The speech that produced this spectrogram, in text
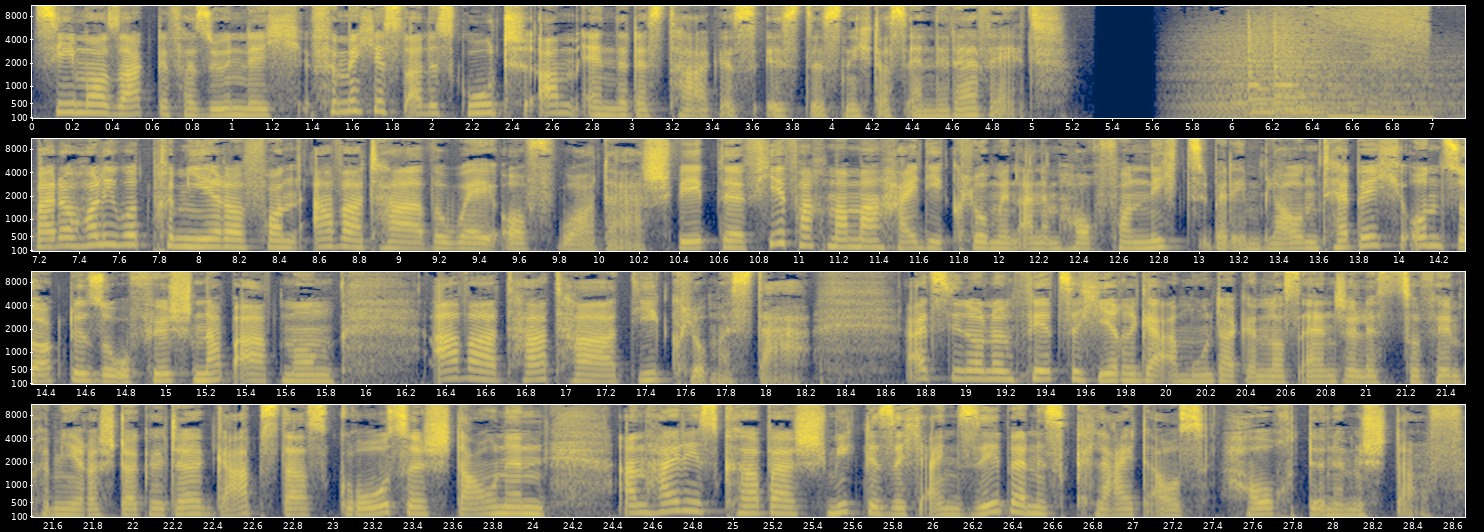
Seymour sagte versöhnlich, für mich ist alles gut, am Ende des Tages ist es nicht das Ende der Welt. Bei der Hollywood-Premiere von Avatar The Way of Water schwebte Vierfachmama Heidi Klum in einem Hauch von nichts über den blauen Teppich und sorgte so für Schnappatmung. Avatar, die Klum ist da. Als die 49-Jährige am Montag in Los Angeles zur Filmpremiere stöckelte, gab's das große Staunen. An Heidis Körper schmiegte sich ein silbernes Kleid aus hauchdünnem Stoff.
